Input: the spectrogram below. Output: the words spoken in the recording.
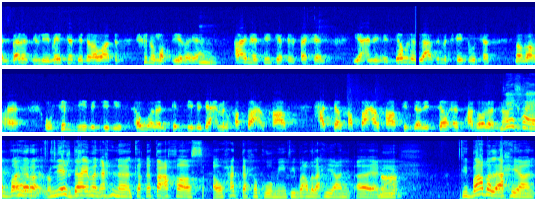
البلد اللي ما يسدد رواتب شنو مصيره يعني؟ هاي نتيجة الفشل. يعني الدولة لازم تعيد وجهة نظرها وتبدي بالجديد. اولا تبدي بدعم القطاع الخاص حتى القطاع الخاص يقدر يستوعب هذول الناس ليش هاي الظاهرة؟ ليش دائما إحنا كقطاع خاص أو حتى حكومي في بعض الأحيان آه يعني نعم. في بعض الأحيان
